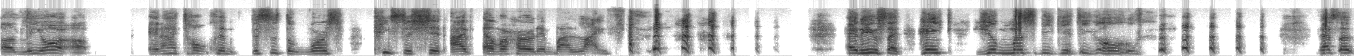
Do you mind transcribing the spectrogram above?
uh, Lyor up, and I told him this is the worst piece of shit I've ever heard in my life. and he was like, "Hank, you must be getting old." That's a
